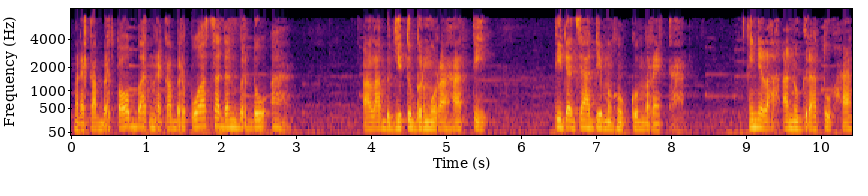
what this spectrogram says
Mereka bertobat, mereka berpuasa dan berdoa. Allah begitu bermurah hati, tidak jadi menghukum mereka. Inilah anugerah Tuhan.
